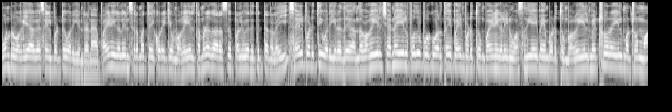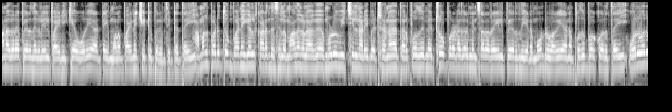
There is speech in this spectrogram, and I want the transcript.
மூன்று வகையாக செயல்பட்டு வருகின்றன. பயணிகளின் சிரமத்தை குறைக்கும் வகையில் தமிழக அரசு பல்வேறு திட்டங்களை செயல்படுத்தி வருகிறது. அந்த வகையில் சென்னையில் பொது போக்குவரத்தை பயன்படுத்தும் பயணிகளின் வசதியை மேம்படுத்தும் வகையில் மெட்ரோ ரயில் மற்றும் மாநகர பேருந்துகளில் பயணிக்க ஒரே அட்டை மூலம் பயணச்சீட்டு பெறும் திட்டத்தை அமல்படுத்தும் பணிகள் கடந்த சில மாதங்களாக முழுவீச்சில் நடைபெற்றன. தற்போது மெட்ரோ புறநகர் மின்சார ரயில் பேருந்து என மூன்று வகையான பொது போக்குவரத்தை ஒருவர்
